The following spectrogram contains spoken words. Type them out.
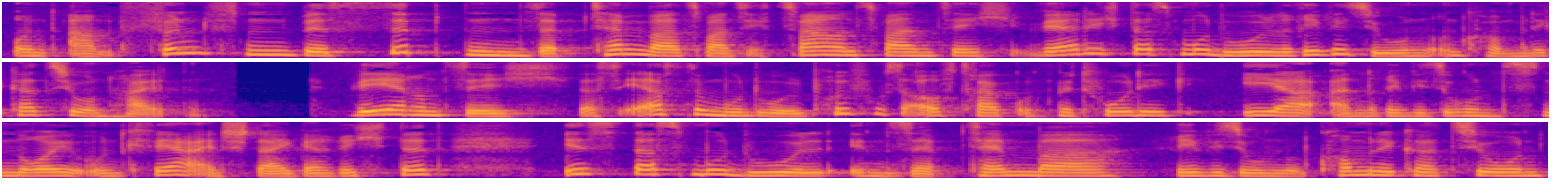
Und am 5. bis 7. September 2022 werde ich das Modul Revision und Kommunikation halten. Während sich das erste Modul Prüfungsauftrag und Methodik eher an Revisionsneu- und Quereinsteiger richtet, ist das Modul im September Revision und Kommunikation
